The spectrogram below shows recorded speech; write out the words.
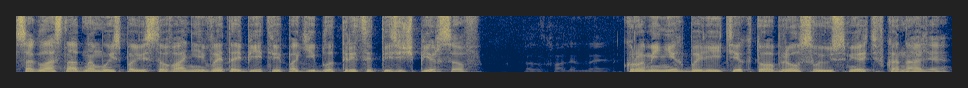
Согласно одному из повествований, в этой битве погибло 30 тысяч персов. Кроме них были и те, кто обрел свою смерть в канале.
